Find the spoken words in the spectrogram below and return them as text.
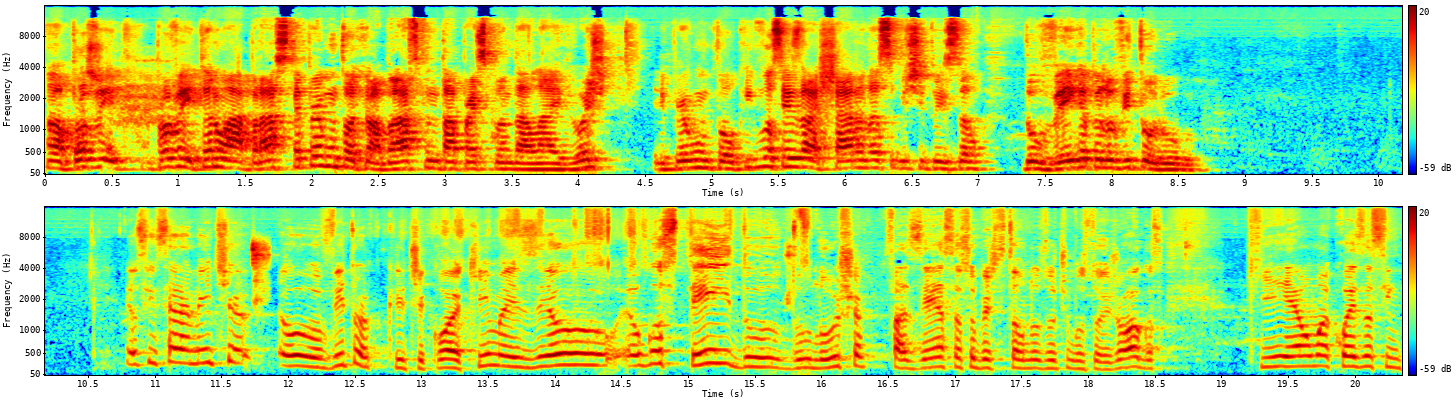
Aproveitando o um abraço, até perguntou aqui, o um abraço que não está participando da live hoje. Ele perguntou o que vocês acharam da substituição do Veiga pelo Vitor Hugo. Eu, sinceramente, o Vitor criticou aqui, mas eu, eu gostei do, do Lucha fazer essa substituição nos últimos dois jogos, que é uma coisa assim,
